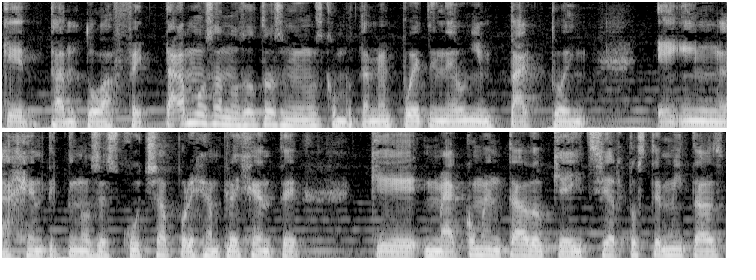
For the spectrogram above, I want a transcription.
que tanto afectamos a nosotros mismos como también puede tener un impacto en, en la gente que nos escucha. Por ejemplo, hay gente que me ha comentado que hay ciertos temitas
